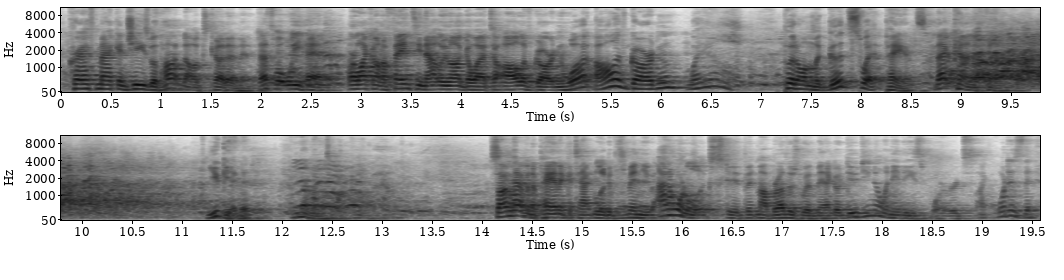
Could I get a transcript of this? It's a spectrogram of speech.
Kraft mac and cheese with hot dogs cut in it. That's what we had. Or like on a fancy night, we might go out to Olive Garden. What? Olive Garden? Well, put on the good sweatpants. That kind of thing. You get it. Know what I'm talking about. So I'm having a panic attack. Look at this menu. I don't want to look stupid. My brother's with me. I go, dude, do you know any of these words? Like, what is the?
